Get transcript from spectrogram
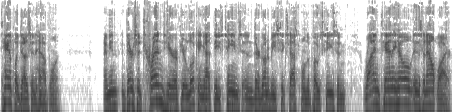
Tampa doesn't have one. I mean, there's a trend here if you're looking at these teams and they're going to be successful in the postseason. Ryan Tannehill is an outlier.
